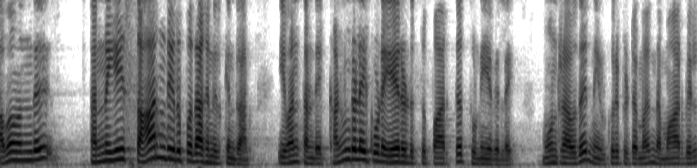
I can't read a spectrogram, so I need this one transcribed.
அவன் வந்து தன்னையே சார்ந்து இருப்பதாக நிற்கின்றான். இவன் தன்னுடைய கண்களை கூட ஏறெடுத்து பார்க்க துணியவில்லை. மூன்றாவது நீங்கள் குறிப்பிட்ட மாதிரி இந்த மார்பில்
